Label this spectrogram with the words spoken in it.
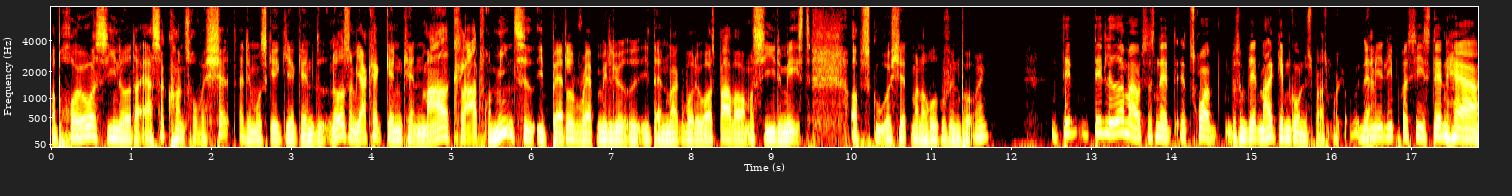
og prøve at sige noget, der er så kontroversielt, at det måske giver genlyd. Noget, som jeg kan genkende meget klart fra min tid i battle rap-miljøet i Danmark, hvor det jo også bare var om at sige det mest obskure shit, man overhovedet kunne finde på. Ikke? Det, det leder mig jo til sådan et, jeg tror, som bliver et meget gennemgående spørgsmål. Jo. Nemlig lige præcis den her,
